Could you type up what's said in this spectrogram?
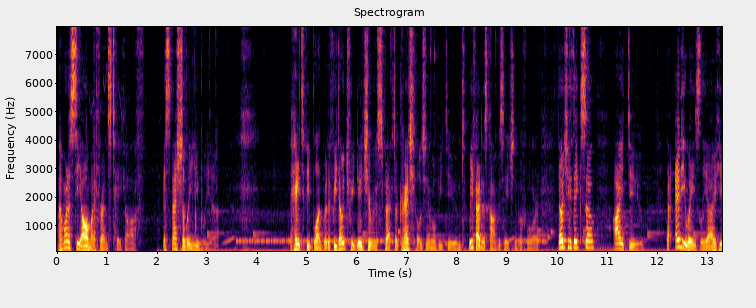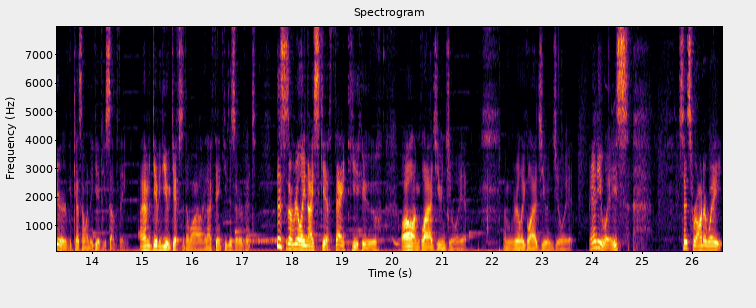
I want to see all my friends take off. Especially you, Leah. I hate to be blunt, but if we don't treat nature with respect, our grandchildren will be doomed. We've had this conversation before. Don't you think so? I do. Now, anyways, Leah, I'm here because I want to give you something. I haven't given you a gift in a while, and I think you deserve it. This is a really nice gift, thank you. Well, I'm glad you enjoy it. I'm really glad you enjoy it. Anyways, since we're on our way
